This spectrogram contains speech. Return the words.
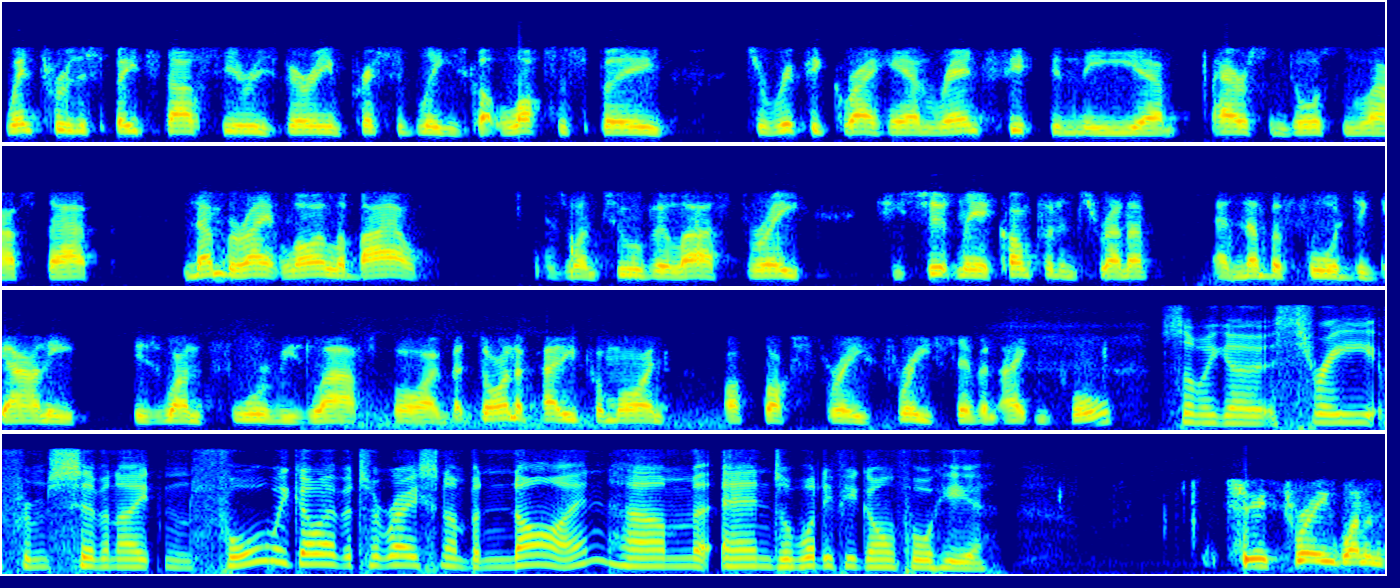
Went through the Speedstar Series very impressively. He's got lots of speed. Terrific greyhound. Ran fifth in the uh, Harrison Dawson last start. Number eight, Lila Bale, has won two of her last three. She's certainly a confidence runner. And number four, Degani, has won four of his last five. But Dyna Patty for mine off box three, three, seven, eight, and four. So we go three from seven, eight, and four. We go over to race number nine. Um, and what have you gone for here? Two, three, one, and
